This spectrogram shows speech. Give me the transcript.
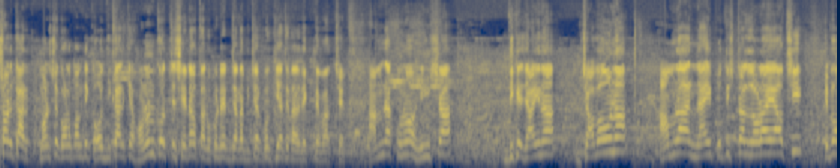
সরকার মানুষের গণতান্ত্রিক অধিকারকে হনন করছে, সেটাও তার কোর্টের যারা বিচারপতি আছে তারা দেখতে পাচ্ছেন। আমরা কোনো হিংসা দিকে যাই না, যাবও না। আমরা ন্যায় প্রতিষ্ঠার লড়াইয়ে আছি এবং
